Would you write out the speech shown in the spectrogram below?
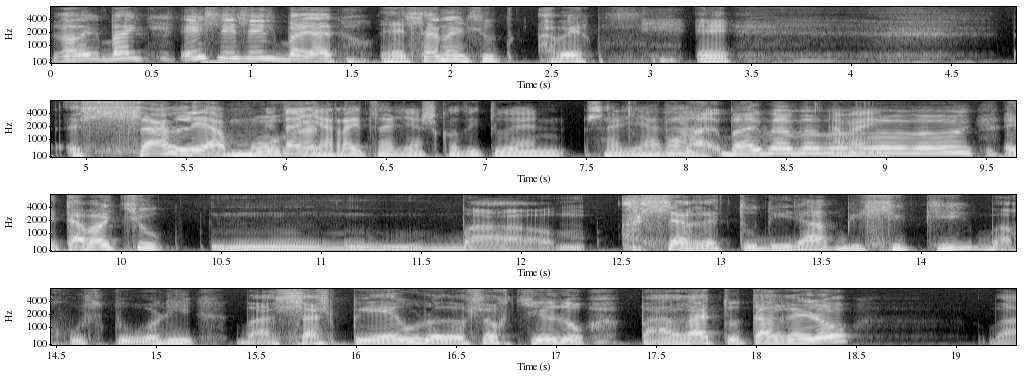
Gabe, gabe, bai, ez, ez, ez, bai, esan nahi zut, a ber, eh, zalea mogat... Eta jarraitzaile asko dituen saila da. Bai, bai, bai, bai, Ah, bai, bai. bai, bai. Eta batzuk, mm, ba, azerretu dira, biziki, ba, justu hori, ba, zazpi euro, dozortzi euro, pagatu eta gero, ba,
